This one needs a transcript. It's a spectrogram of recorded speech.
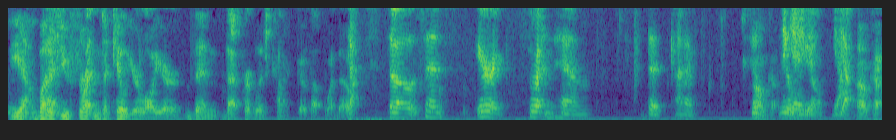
Yeah, Mhm. but, But- if you threaten to kill your lawyer, then that privilege kind of goes out the window. Yeah. So since Eric threatened him, that kind of sealed, Okay. sealed Negated. deal. Yeah. yeah. Okay.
